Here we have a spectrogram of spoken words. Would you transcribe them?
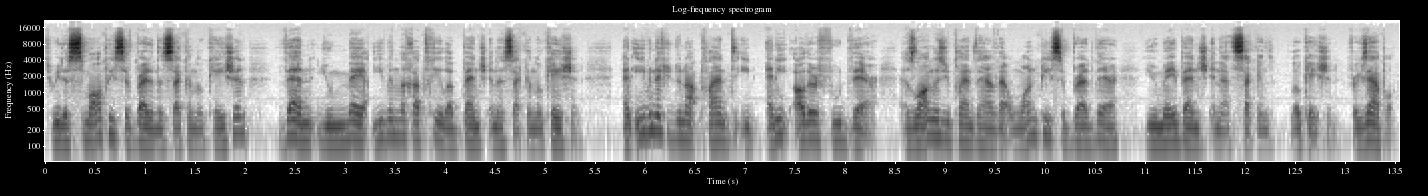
to eat a small piece of bread in the second location, then you may even lechatchila bench in the second location. And even if you do not plan to eat any other food there, as long as you plan to have that one piece of bread there, you may bench in that second location. For example,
